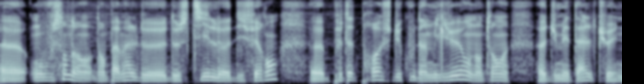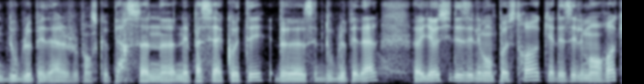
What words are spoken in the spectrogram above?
On vous sent dans, pas mal de, styles différents, peut-être proche du coup d'un milieu. On entend du métal, tu as une double pédale. Je pense que personne n'est passé à côté de cette double pédale. Il y a aussi des éléments post-rock, il y a des éléments rock.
